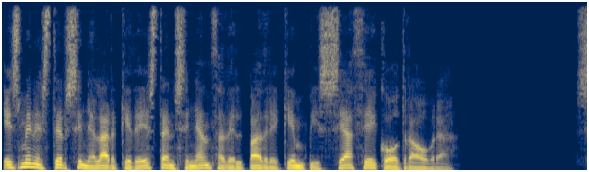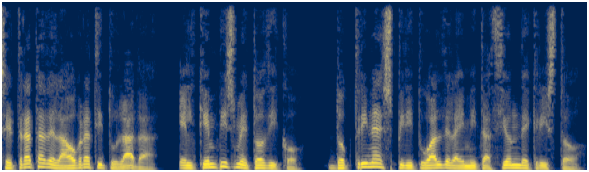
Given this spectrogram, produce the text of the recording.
es menester señalar que de esta enseñanza del padre Kempis se hace eco otra obra. Se trata de la obra titulada, El Kempis Metódico, Doctrina Espiritual de la Imitación de Cristo,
